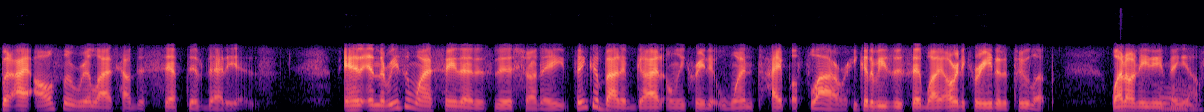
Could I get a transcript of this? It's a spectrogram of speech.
but I also realize how deceptive that is. And and the reason why I say that is this, Sade. Think about if God only created one type of flower. He could have easily said, "Well, I already created a tulip. Why do I need anything mm. else?"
